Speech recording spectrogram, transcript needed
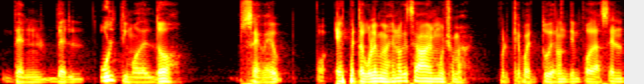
del, último, del 2, se ve espectacular. Me imagino que se va a ver mucho mejor. Porque pues, tuvieron tiempo de hacer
